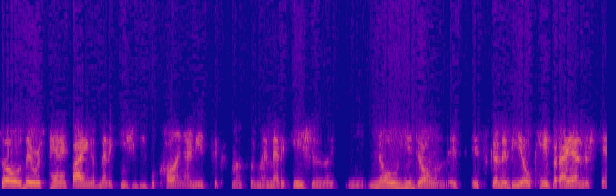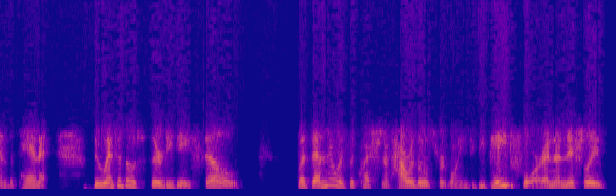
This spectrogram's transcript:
So there was panic buying of medication people calling i need six months of my medication. Like no you don't. It's, it's going to be okay but i understand the panic. So we went to those 30 day fills but then there was the question of how are those were going to be paid for. And initially,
